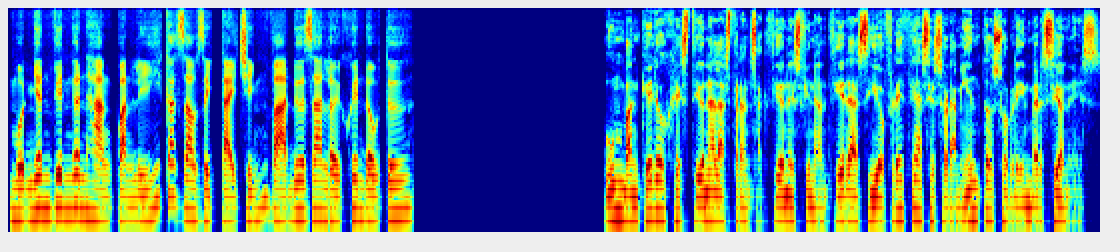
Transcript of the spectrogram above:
Một nhân viên ngân hàng quản lý các giao dịch tài chính và đưa ra lời khuyên đầu tư. Un banquero gestiona las transacciones financieras y ofrece asesoramiento sobre inversiones.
